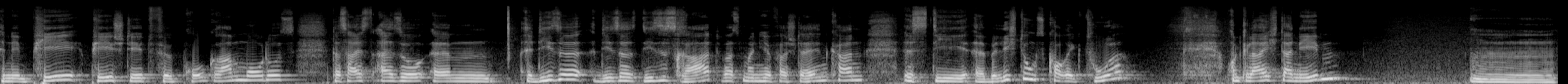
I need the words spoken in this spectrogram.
In dem P, P steht für Programmmodus. Das heißt also, ähm, diese, diese, dieses Rad, was man hier verstellen kann, ist die äh, Belichtungskorrektur. Und gleich daneben, mh, hm,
